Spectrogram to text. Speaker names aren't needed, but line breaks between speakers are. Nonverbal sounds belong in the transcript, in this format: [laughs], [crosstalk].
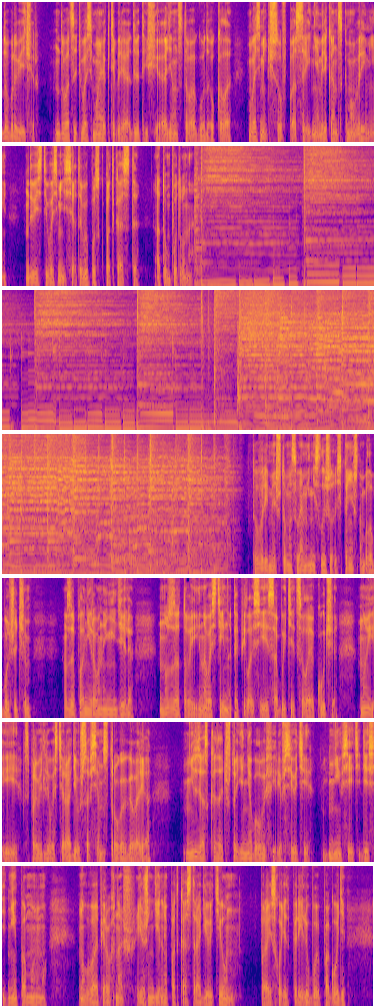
Добрый вечер. 28 октября 2011 года, около 8 часов по среднеамериканскому времени, 280 выпуск подкаста «Атум Путуна». То время, что мы с вами не слышались, конечно, было больше, чем запланированная неделя. Но зато и новостей накопилось, и событий целая куча. Ну и справедливости ради, уж совсем строго говоря, нельзя сказать, что я не был в эфире все эти дни, все эти 10 дней, по-моему. Ну, во-первых, наш еженедельный подкаст «Радио Ти», он происходит при любой погоде,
